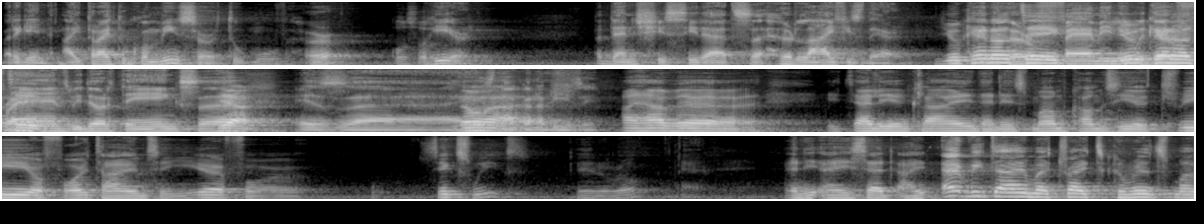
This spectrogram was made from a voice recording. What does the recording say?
but again, I try to convince her to move her also here. But then she see that uh, her life is there. You With cannot her take- family, you with her cannot take- friends, with her things. Uh, Yeah. is uh, No, is not gonna be easy. I have a Italian client, and his mom comes here three or four times a year for six weeks in a row. And he, and he said, I, every time I try to convince my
